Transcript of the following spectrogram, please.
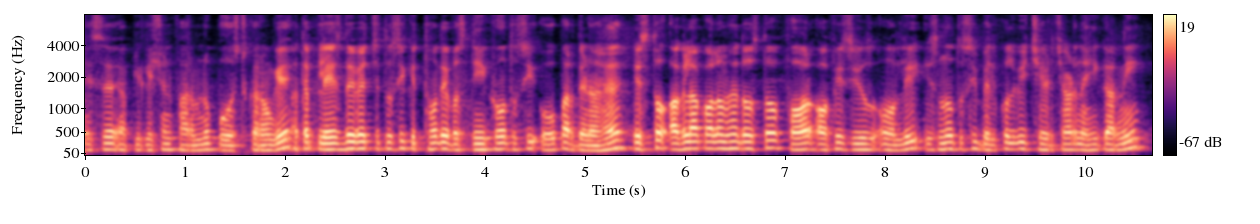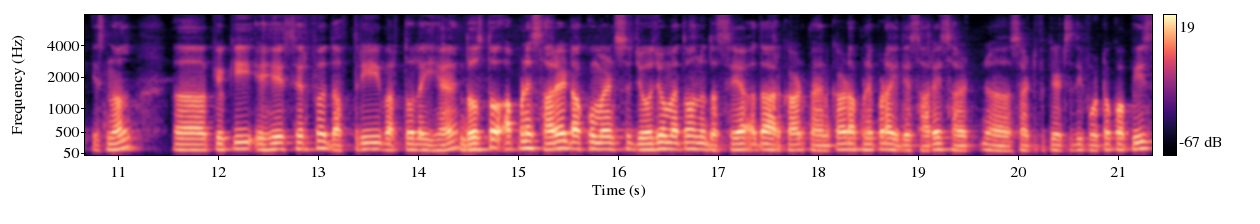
ਇਸ ਐਪਲੀਕੇਸ਼ਨ ਫਾਰਮ ਨੂੰ ਪੋਸਟ ਕਰੋਗੇ ਅਤੇ ਪਲੇਸ ਦੇ ਵਿੱਚ ਤੁਸੀਂ ਕਿੱਥੋਂ ਦੇ ਵਸਨੀਕ ਹੋ ਤੁਸੀਂ ਉਹ ਭਰ ਦੇਣਾ ਹੈ। ਇਸ ਤੋਂ ਅਗਲਾ ਕਾਲਮ ਹੈ ਦੋਸਤੋ ਫॉर ਆਫਿਸ ਯੂਜ਼ ਓਨਲੀ ਇਸ ਨੂੰ ਤੁਸੀਂ ਬਿਲਕੁਲ ਵੀ ਛੇੜਛਾੜ ਨਹੀਂ ਕਰਨੀ ਇਸ ਨਾਲ ਕਿਉਂਕਿ ਇਹ ਸਿਰਫ ਦਫ਼ਤਰੀ ਵਰਤੋਂ ਲਈ ਹੈ। ਦੋਸਤੋ, ਆਪਣੇ ਸਾਰੇ ਡਾਕੂਮੈਂਟਸ ਜੋ ਜੋ ਮੈਂ ਤੁਹਾਨੂੰ ਦੱਸਿਆ, ਆਧਾਰ ਕਾਰਡ, ਪੈਨ ਕਾਰਡ, ਆਪਣੇ ਪੜ੍ਹਾਈ ਦੇ ਸਾਰੇ ਸਰਟੀਫਿਕੇਟਸ ਦੀ ਫੋਟੋ ਕਾਪੀਜ਼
